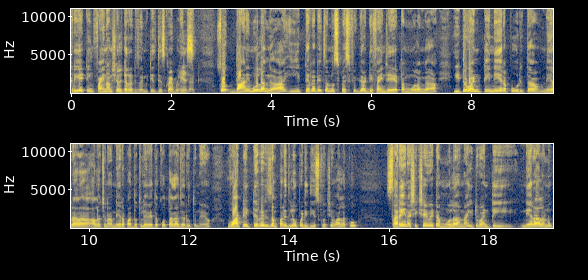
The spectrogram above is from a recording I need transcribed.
creating financial terrorism it is describe like. That so దాని మూలంగా ఈ టెర్రరిజంను స్పెసిఫిక్గా డిఫైన్ చేయటం మూలంగా ఇటువంటి నేరపూరిత నేర ఆలోచన నేర పద్ధతులు ఏవైతే కొత్తగా జరుగుతున్నాయో వాటిని టెర్రరిజం పరిధిలోపడి తీసుకొచ్చి వాళ్ళకు సరైన శిక్ష వేయటం మూలాన ఇటువంటి నేరాలను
